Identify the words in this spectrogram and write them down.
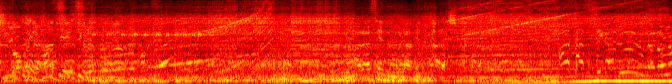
地獄で反省する。んだ晴らせぬ恨み晴らします。私がルールなのよ。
